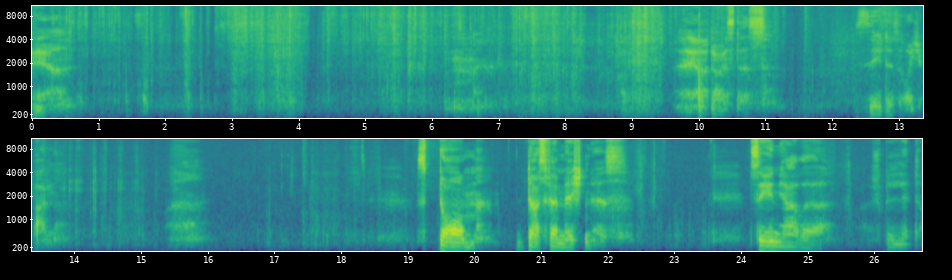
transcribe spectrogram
Ja. Ja, da ist es. Seht es euch an. Storm, das Vermächtnis. Zehn Jahre Splitter.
